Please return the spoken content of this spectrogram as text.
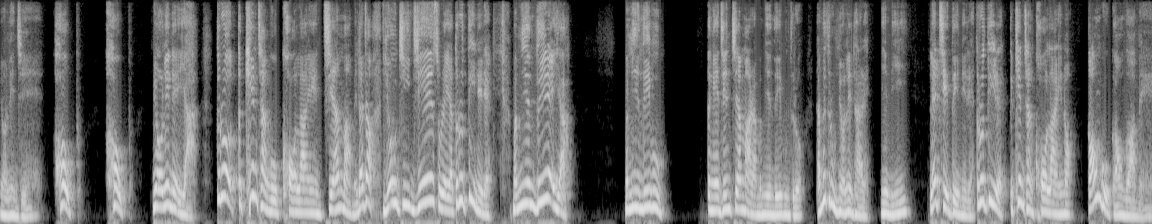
မျှော်လင့်ခြင်း hope hope မျှော်လင့်တဲ့အရာ သူတို့သခင်ထံကိုခေါ်လာရင်ကြမ်းပါမယ်ဒါကြောင့်ယုံကြည်ခြင်းဆိုတဲ့အရာသူတို့သိနေတယ်မမြင်သေးတဲ့အရာမမြင်သေးဘူးတငယ်ချင်းကြမ်းမာတာမမြင်သေးဘူးသူတို့ဒါပေမဲ့သူတို့မျှော်လင့်ထားတယ်မြင်ပြီလက်ချေသေးနေတယ်သူတို့သိတယ်သခင်ထံခေါ်လာရင်တော့ကောင်းကိုကောင်းသွားမယ်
